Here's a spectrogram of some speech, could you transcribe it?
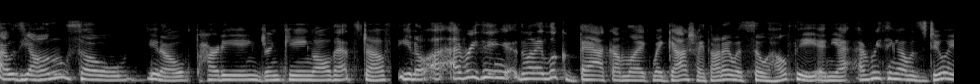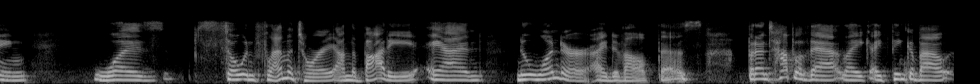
I was young, so, you know, partying, drinking, all that stuff. You know, uh, everything, when I look back, I'm like, my gosh, I thought I was so healthy. And yet everything I was doing was so inflammatory on the body. And no wonder I developed this. But on top of that, like I think about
